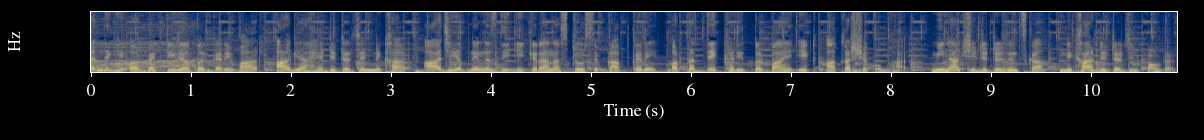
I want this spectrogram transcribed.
गंदगी और बैक्टीरिया पर करे वार, आ गया है डिटर्जेंट निखार। आज ही अपने नजदीकी किराना स्टोर से प्राप्त करें और प्रत्येक खरीद पर पाएँ एक आकर्षक उपहार। मीनाक्षी डिटर्जेंट्स का निखार डिटर्जेंट पाउडर,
